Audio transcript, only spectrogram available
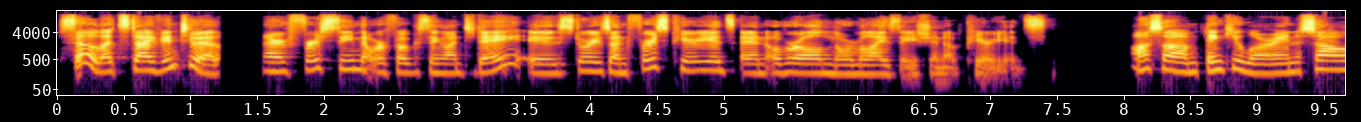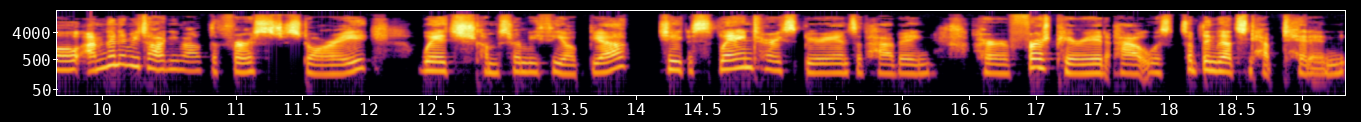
So let's dive into it. Our first theme that we're focusing on today is stories on first periods and overall normalization of periods. Awesome. Thank you, Lauren. So I'm going to be talking about the first story, which comes from Ethiopia. She explained her experience of having her first period, how it was something that's kept hidden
